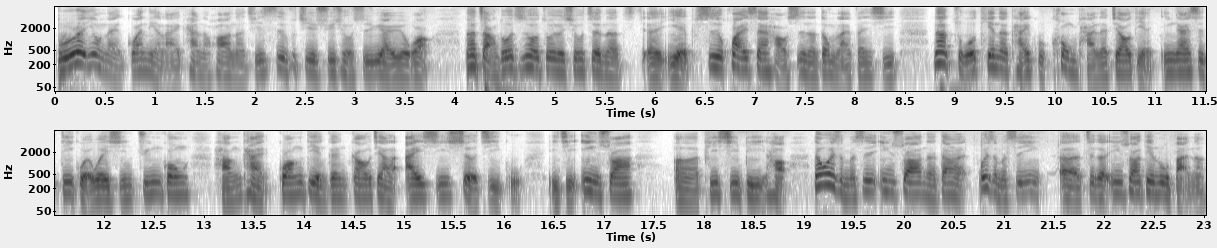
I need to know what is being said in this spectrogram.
不论用哪个观点来看的话呢，其实伺服器的需求是越来越旺。那涨多之后做一个修正呢，呃，也是坏事好事呢，等我们来分析。那昨天的台股控盘的焦点应该是低轨卫星、军工、航太、光电跟高价的 IC 设计股，以及印刷呃 PCB。好，那为什么是印刷呢？当然，为什么是印呃这个印刷电路板呢？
